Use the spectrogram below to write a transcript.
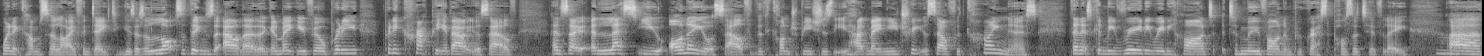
when it comes to life and dating because there's lots of things out there that are going to make you feel pretty pretty crappy about yourself. And so unless you honor yourself for the contributions that you had made and you treat yourself with kindness, then it's going to be really really hard to move on and progress positively. Uh,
